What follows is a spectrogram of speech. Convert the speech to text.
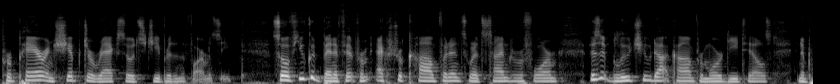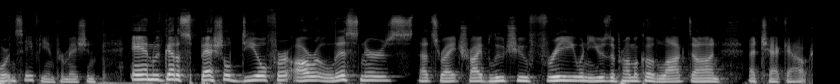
prepare and ship direct, so it's cheaper than the pharmacy. So, if you could benefit from extra confidence when it's time to perform, visit bluechew.com for more details and important safety information. And we've got a special deal for our listeners. That's right, try Blue Chew free when you use the promo code locked on at checkout.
